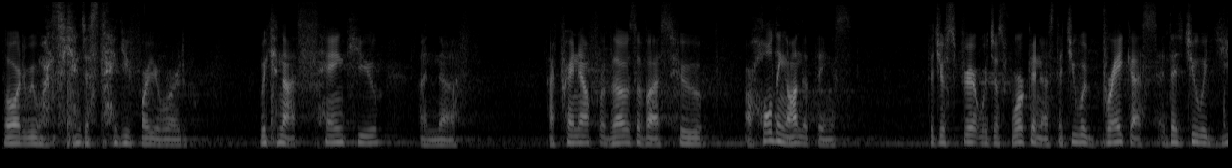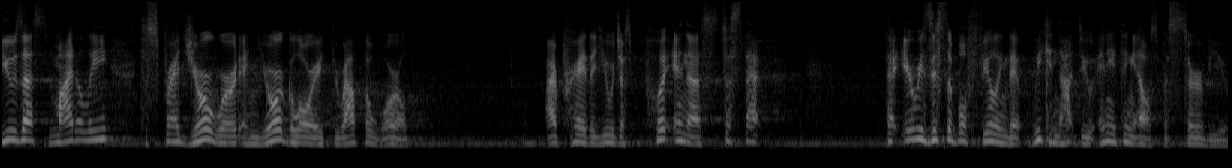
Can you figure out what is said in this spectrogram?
Lord, we once again just thank you for your word. We cannot thank you enough. I pray now for those of us who are holding on to things that your spirit would just work in us, that you would break us, and that you would use us mightily to spread your word and your glory throughout the world. I pray that you would just put in us just that, that irresistible feeling that we cannot do anything else but serve you.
